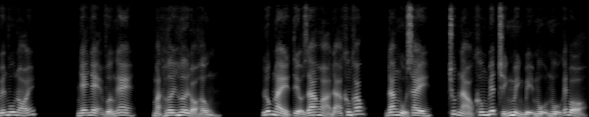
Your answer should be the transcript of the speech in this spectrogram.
Huyễn Vũ nói, nhẹ nhẹ vừa nghe, mặt hơi hơi đỏ hồng. Lúc này tiểu gia hỏa đã không khóc, đang ngủ say, chút nào không biết chính mình bị mụ mụ ghét bỏ.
